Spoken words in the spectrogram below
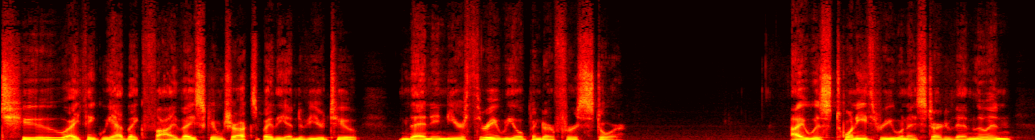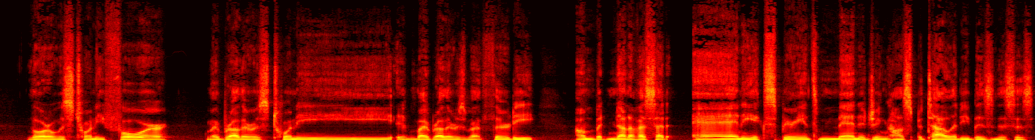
two, I think we had like five ice cream trucks by the end of year two. And then in year three, we opened our first store. I was 23 when I started Van Leeuwen. Laura was 24. My brother was 20. My brother was about 30. Um, but none of us had any experience managing hospitality businesses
